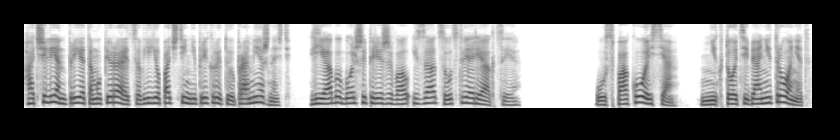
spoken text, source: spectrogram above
а член при этом упирается в ее почти неприкрытую промежность, я бы больше переживал из-за отсутствия реакции. «Успокойся, никто тебя не тронет»,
